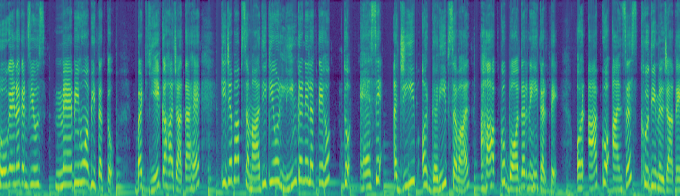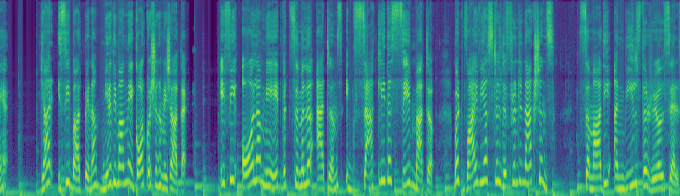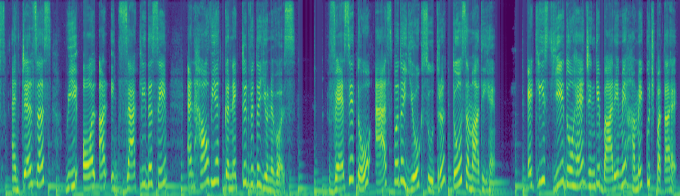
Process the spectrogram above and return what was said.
हो गए ना कंफ्यूज मैं भी हूँ अभी तक तो। बट ये कहा जाता है कि जब आप समाधि की ओर लीन करने लगते हो तो ऐसे अजीब और गरीब सवाल आपको बॉदर नहीं करते और आपको आंसर्स खुद ही मिल जाते हैं। यार इसी बात पे ना मेरे दिमाग में एक और क्वेश्चन हमेशा आता है। If we all are made with similar atoms, exactly the same matter, but why we are still different in actions? Samadhi unveils the real self and tells us we all are exactly the same and how we are connected with the universe. वैसे तो as per the yog sutra दो समाधि हैं। At least ये दो हैं जिनके बारे में हमें कुछ पता है।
